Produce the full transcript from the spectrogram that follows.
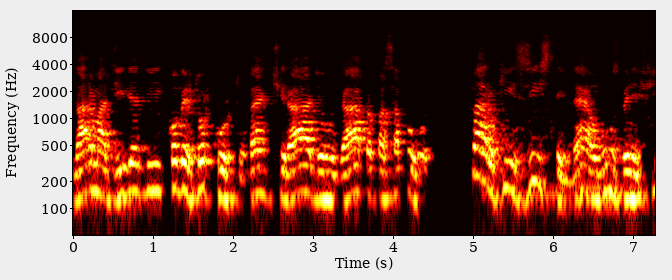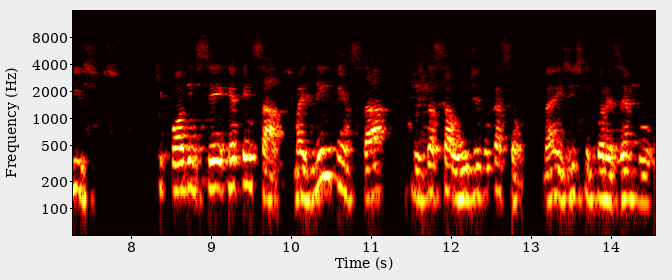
na armadilha de cobertor curto, né? tirar de um lugar para passar para o outro. Claro que existem né, alguns benefícios que podem ser repensados, mas nem pensar os da saúde e educação. Né? Existem, por exemplo,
